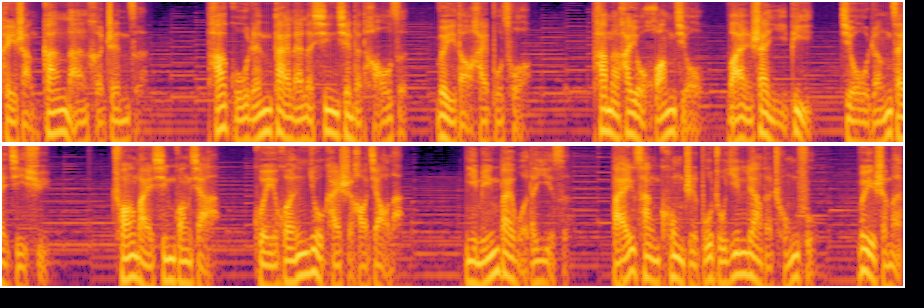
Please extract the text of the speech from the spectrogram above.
配上甘蓝和榛子。他古人带来了新鲜的桃子，味道还不错。他们还有黄酒，晚膳已毕，酒仍在继续。窗外星光下，鬼魂又开始嚎叫了。你明白我的意思？白灿控制不住音量的重复。为什么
